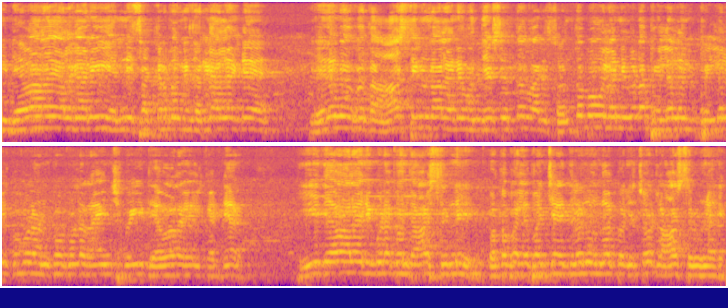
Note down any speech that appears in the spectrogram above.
ఈ దేవాలయాలు కానీ ఎన్ని సక్రమంగా జరగాలంటే ఏదైనా కొంత ఆస్తి ఉండాలనే ఉద్దేశంతో వారి సొంత భూములన్నీ కూడా పిల్లలకు పిల్లలకు కూడా అనుకోకుండా రాయించిపోయి దేవాలయాలు కట్టారు ఈ దేవాలయానికి కూడా కొంత ఆస్తి ఉంది. కొత్తపల్లి పంచాయతీలోనే ఉన్న కొన్ని చోట్ల ఆస్తులు ఉన్నాయి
